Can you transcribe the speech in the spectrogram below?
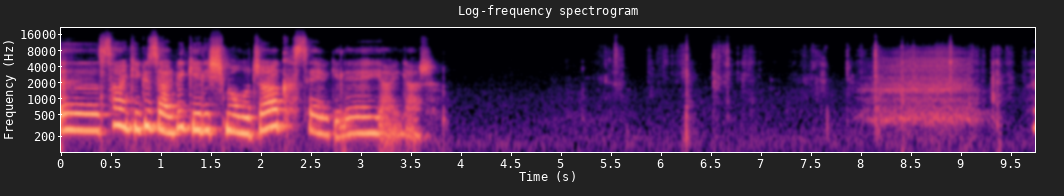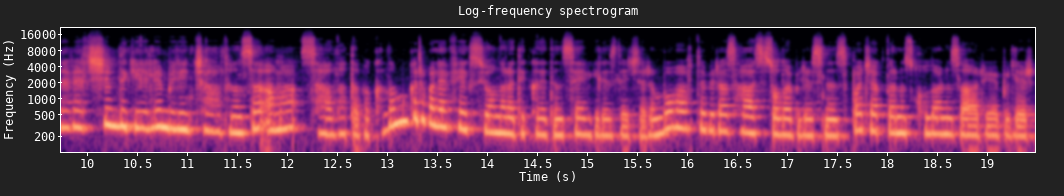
e, sanki güzel bir gelişme olacak sevgili yaylar. Evet şimdi gelelim bilinçaltınıza ama sağlığa da bakalım. Gribal enfeksiyonlara dikkat edin sevgili izleyicilerim. Bu hafta biraz halsiz olabilirsiniz. Bacaklarınız kollarınız ağrıyabilir.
